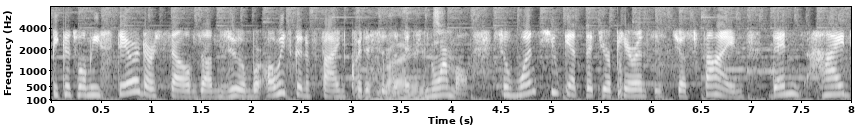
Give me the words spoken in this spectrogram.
Because when we stare at ourselves on Zoom, we're always going to find criticism. Right. It's normal. So once you get that your appearance is just fine, then hide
